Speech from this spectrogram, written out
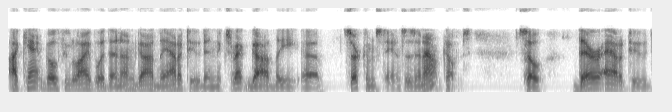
I can't go through life with an ungodly attitude and expect godly uh, circumstances and outcomes. So their attitudes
